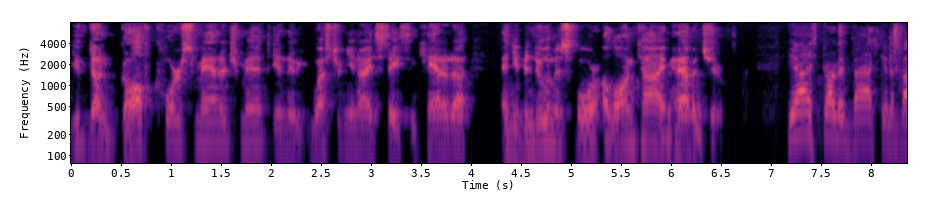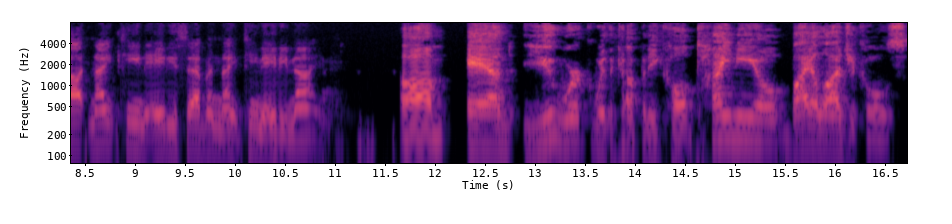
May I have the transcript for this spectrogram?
You've done golf course management in the Western United States and Canada, and you've been doing this for a long time, haven't you? Yeah, I started back in about 1987, 1989. Um, and you work with a company called Tainio Biologicals,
